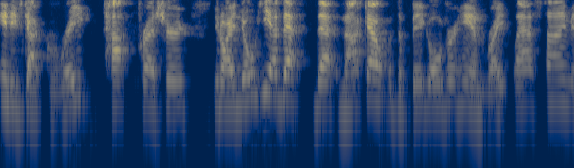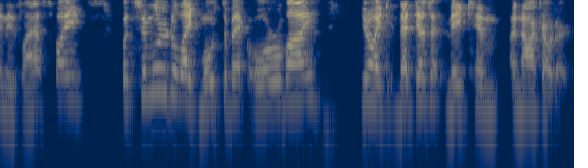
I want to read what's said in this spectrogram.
And he's got great top pressure. You know, I know he had that that knockout with the big overhand right last time in his last fight, but similar to like Mostabek Orobai, you know, like that doesn't make him a knockout artist.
